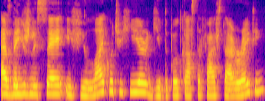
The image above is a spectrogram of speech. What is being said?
As they usually say, if you like what you hear, give the podcast a five star rating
